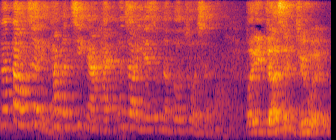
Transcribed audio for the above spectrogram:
那到这里，他们竟然还不知道耶稣能够做什么。 But he doesn't do it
